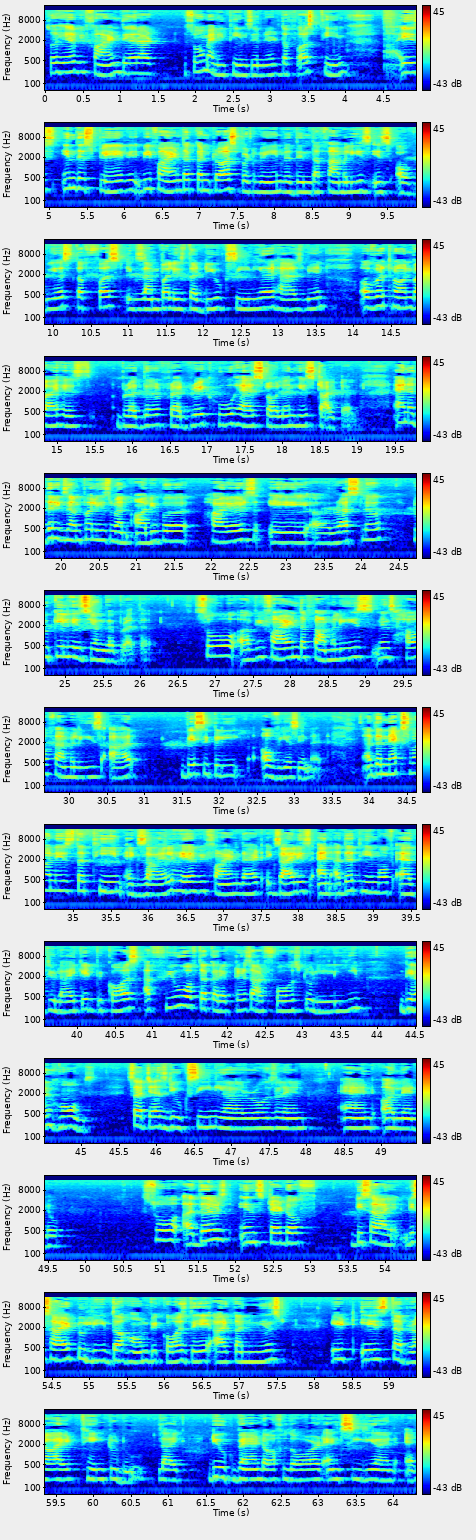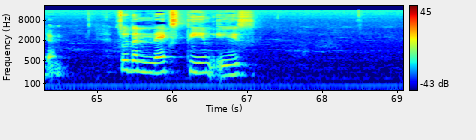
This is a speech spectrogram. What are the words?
So here we find there are so many themes in it. The first theme uh, is in this play we, we find the contrast between within the families is obvious. The first example is the duke senior has been overthrown by his brother frederick who has stolen his title. Another example is when oliver hires a, a wrestler to kill his younger brother. So uh, we find the families means how families are basically obvious in it. And the next one is the theme exile. Here we find that exile is another theme of as you like it because a few of the characters are forced to leave their homes such as duke senior rosalind and orlando so others instead of decide decide to leave the home because they are convinced it is the right thing to do like Duke band of Lord and Celia and Adam. So the next theme is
